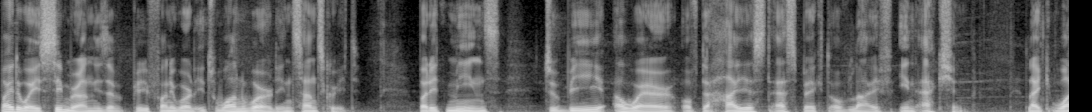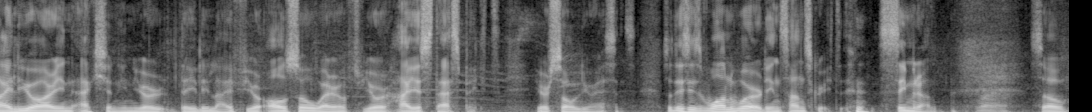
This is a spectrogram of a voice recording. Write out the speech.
By the way, Simran is a pretty funny word. It's one word in Sanskrit, but it means to be aware of the highest aspect of life in action. Like while you are in action in your daily life, you're also aware of your highest aspect, your soul, your essence. So this is one word in Sanskrit, Simran. Wow. So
